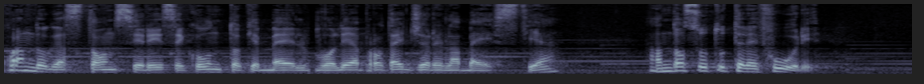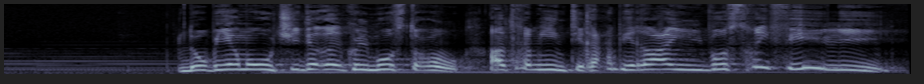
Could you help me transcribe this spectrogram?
Quando Gaston si rese conto che Belle voleva proteggere la bestia, andò su tutte le furie. Dobbiamo uccidere quel mostro, altrimenti rapirà i vostri figli.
